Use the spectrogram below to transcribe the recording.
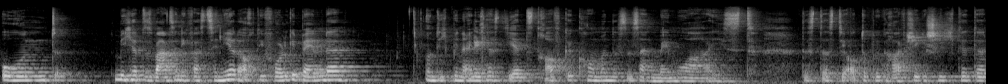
Und mich hat das wahnsinnig fasziniert, auch die Folgebände. Und ich bin eigentlich erst jetzt drauf gekommen, dass es ein Memoir ist. Dass das die autobiografische Geschichte der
